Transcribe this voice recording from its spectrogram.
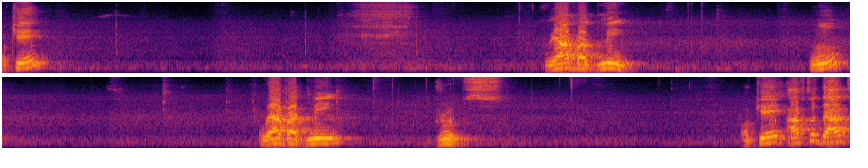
Okay? We have admin. Hmm? We have admin groups. Okay, after that,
